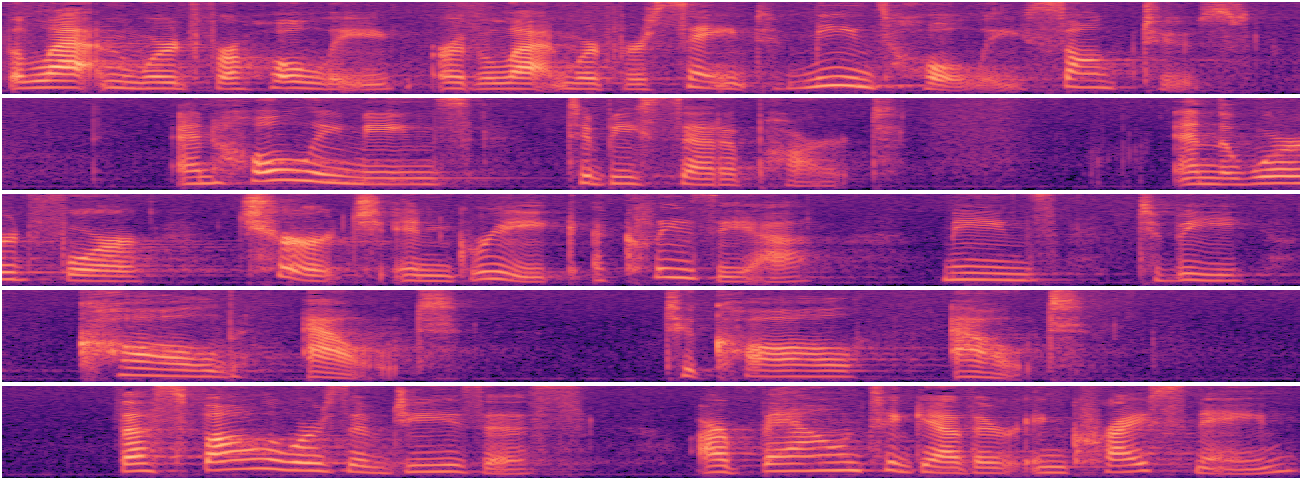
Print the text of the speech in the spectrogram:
The Latin word for holy, or the Latin word for saint, means holy, sanctus. And holy means to be set apart. And the word for church in Greek, ecclesia, means to be called out, to call out. Thus, followers of Jesus are bound together in Christ's name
